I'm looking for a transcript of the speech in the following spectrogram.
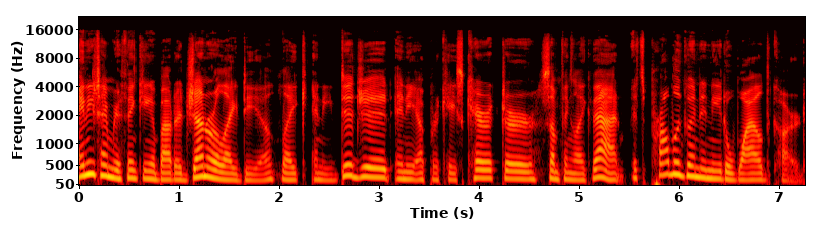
Anytime you're thinking about a general idea, like any digit, any uppercase character, something like that, it's probably going to need a wildcard.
